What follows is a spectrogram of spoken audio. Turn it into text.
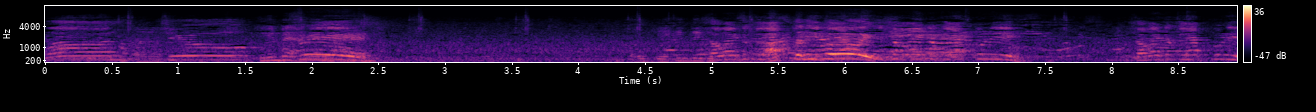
ওয়ান টু ভাই, থ্রি সবাই একটু ক্ল্যাপ করি সবাই একটু ক্ল্যাপ করি সবাই একটু ক্ল্যাপ করি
